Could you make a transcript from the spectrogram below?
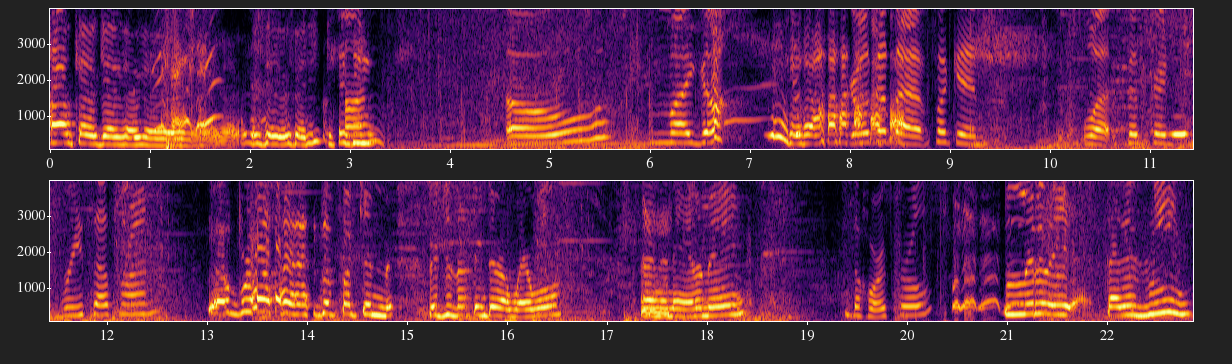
okay, okay, okay, okay, okay, okay, okay. Ready? Um. Oh my god. Girl got that fucking what fifth grade recess run. Yo, bro, the fucking bitches that think they're a werewolf. They're in an anime. The horse girls. Literally, that is me.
